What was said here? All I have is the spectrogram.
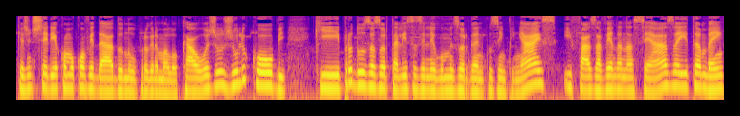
que a gente teria como convidado no programa local hoje o Júlio Kolbe, que produz as hortaliças e legumes orgânicos em Pinhais e faz a venda na Ceasa e também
